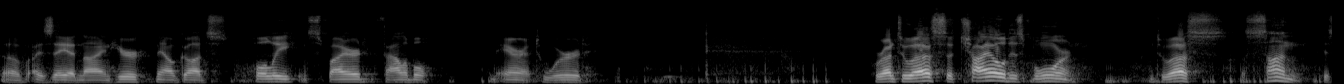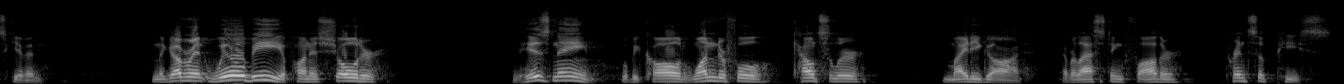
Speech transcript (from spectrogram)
of Isaiah 9. Hear now God's holy, inspired, infallible, and inerrant word. For unto us a child is born, unto us a son is given, and the government will be upon his shoulder, and his name will be called Wonderful Counselor, Mighty God, Everlasting Father, Prince of Peace.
